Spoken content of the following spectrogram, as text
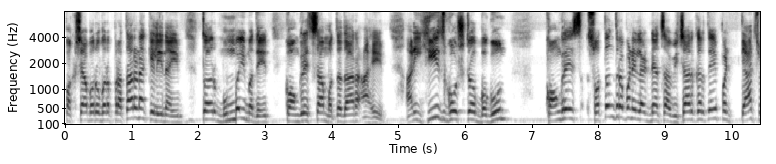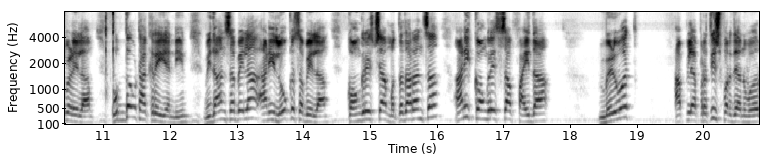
पक्षाबरोबर प्रतारणा केली नाही तर मुंबईमध्ये काँग्रेसचा मतदार आहे. आणि हीच गोष्ट बघून काँग्रेस स्वतंत्रपणे लढण्याचा विचार करते पण त्याच वेळेला उद्धव ठाकरे यांनी विधानसभेला आणि लोकसभेला काँग्रेसच्या मतदारांचा आणि काँग्रेसचा फायदा मिळवत आपल्या प्रतिस्पर्ध्यांवर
